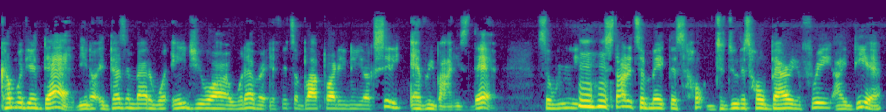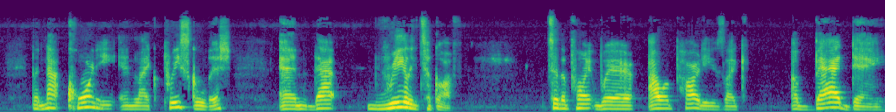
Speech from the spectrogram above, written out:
come with your dad. You know, it doesn't matter what age you are or whatever. If it's a block party in New York City, everybody's there. So we Mhm. started to make this whole to do this whole barrier free idea, but not corny and like preschoolish, and that really took off to the point where our parties, like a bad day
